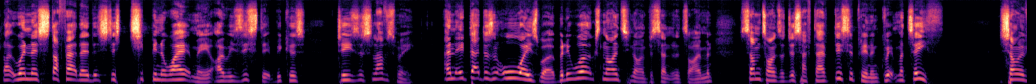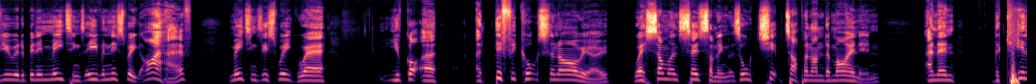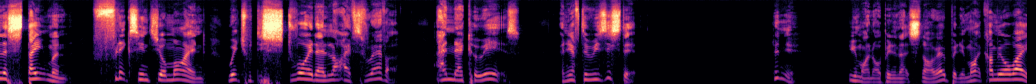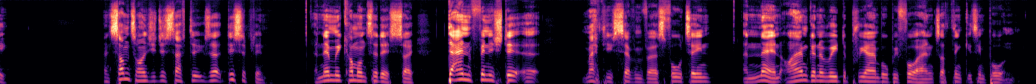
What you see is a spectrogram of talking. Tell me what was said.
Like when there's stuff out there that's just chipping away at me, I resist it because Jesus loves me. And it, that doesn't always work, but it works 99% of the time. And sometimes I just have to have discipline and grit my teeth. Some of you would have been in meetings even this week. I have meetings this week where you've got a, a difficult scenario where someone says something that's all chipped up and undermining, and then the killer statement flicks into your mind, which would destroy their lives forever and their careers. And you have to resist it. Didn't you? You might not have been in that scenario, but it might come your way. And sometimes you just have to exert discipline. And then we come on to this. So Dan finished it at Matthew 7, verse 14. And then I am going to read the preamble beforehand because I think it's important.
